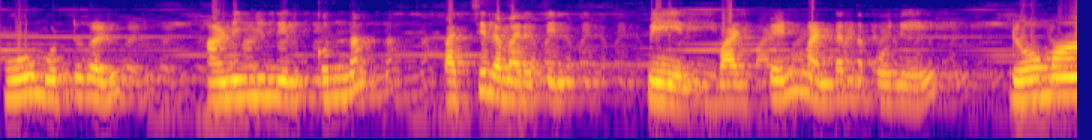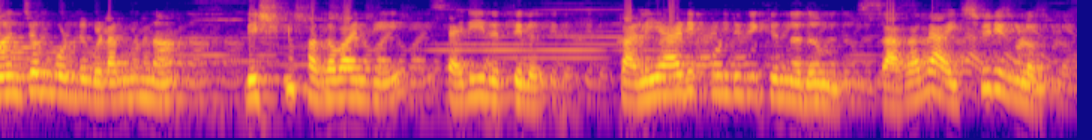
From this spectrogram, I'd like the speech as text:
പൂമുട്ടുകൾ അണിഞ്ഞു നിൽക്കുന്ന പച്ചില മരത്തിൽ മേൽ പെൺമണ്ടെന്ന പോലെ രോമാഞ്ചം കൊണ്ട് വിളങ്ങുന്ന വിഷ്ണു ഭഗവാന്റെ ശരീരത്തിൽ കളിയാടിക്കൊണ്ടിരിക്കുന്നതും സകല ഐശ്വര്യങ്ങളും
